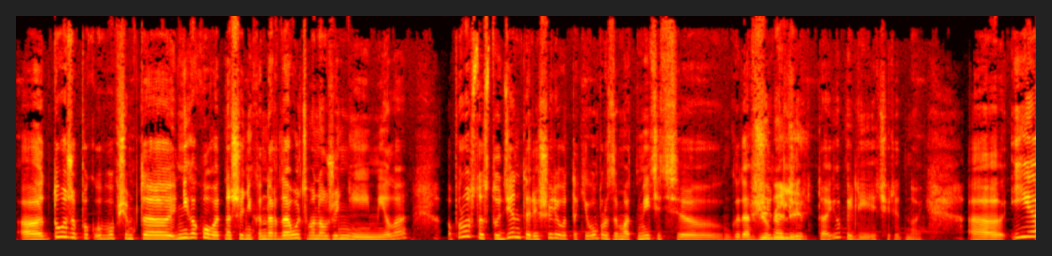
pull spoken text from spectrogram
А, тоже, в общем-то, никакого отношения к народовольцам оно уже не имело. Просто студенты решили вот таким образом отметить э, годовщину. Юбилей. Да, юбилей очередной. А, и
